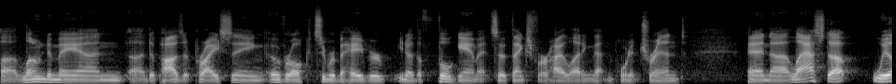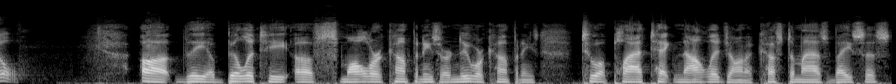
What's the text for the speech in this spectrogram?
uh, loan demand, uh, deposit pricing, overall consumer behavior. You know, the full gamut. So, thanks for highlighting that important trend. And uh, last up, Will. Uh, the ability of smaller companies or newer companies to apply technology on a customized basis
